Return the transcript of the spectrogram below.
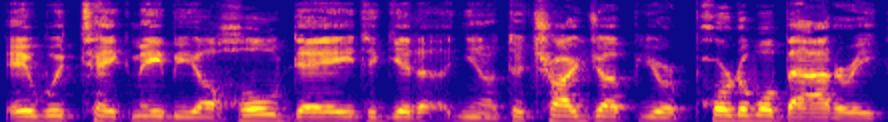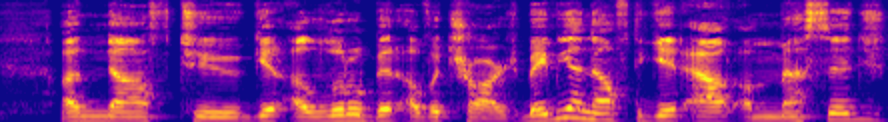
it would take maybe a whole day to get a, you know to charge up your portable battery enough to get a little bit of a charge, maybe enough to get out a message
